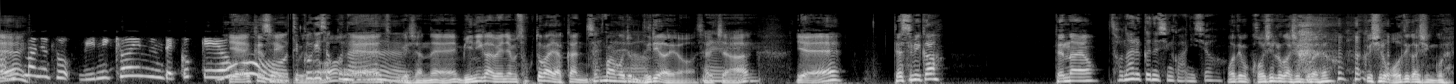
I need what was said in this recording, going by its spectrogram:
아, 잠시만요. 저 미니 켜있는데 끌게요. 예, 끄세요. 어, 듣고 계셨구나. 예, 듣고 계셨네. 미니가 왜냐면 속도가 약간 생방하고 좀. 느려요. 살짝. 네. 예. 됐습니까? 됐나요? 전화를 끊으신 거 아니죠? 어디 뭐 거실로 가신 거예요? 끄시러 어디 가신 거예요?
